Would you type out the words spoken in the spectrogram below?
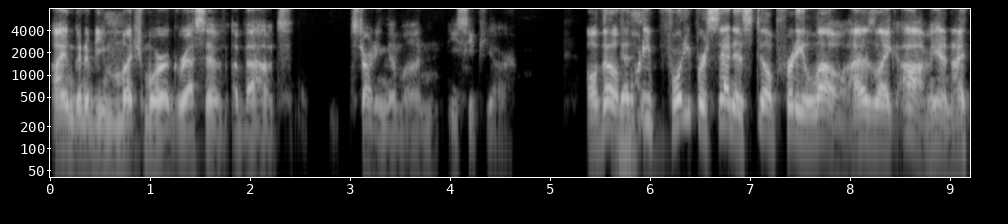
I am going to be much more aggressive about starting them on ECPR. Although 40 percent is still pretty low. I was like, oh man, I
